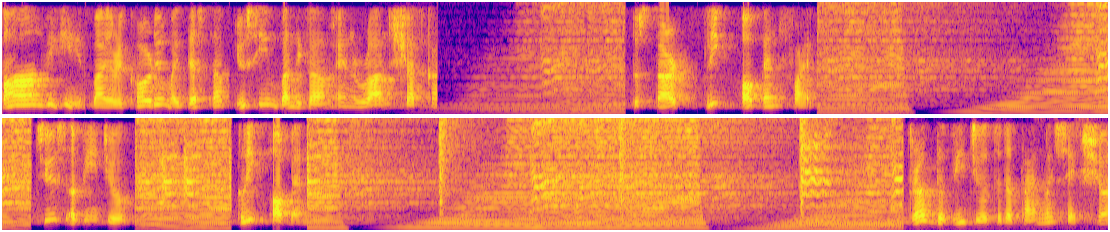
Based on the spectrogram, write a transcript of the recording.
fun begin by recording my desktop using Bandicam and run Shotcut. To start, click Open File. Choose a video, click open. Drag the video to the timeline section.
